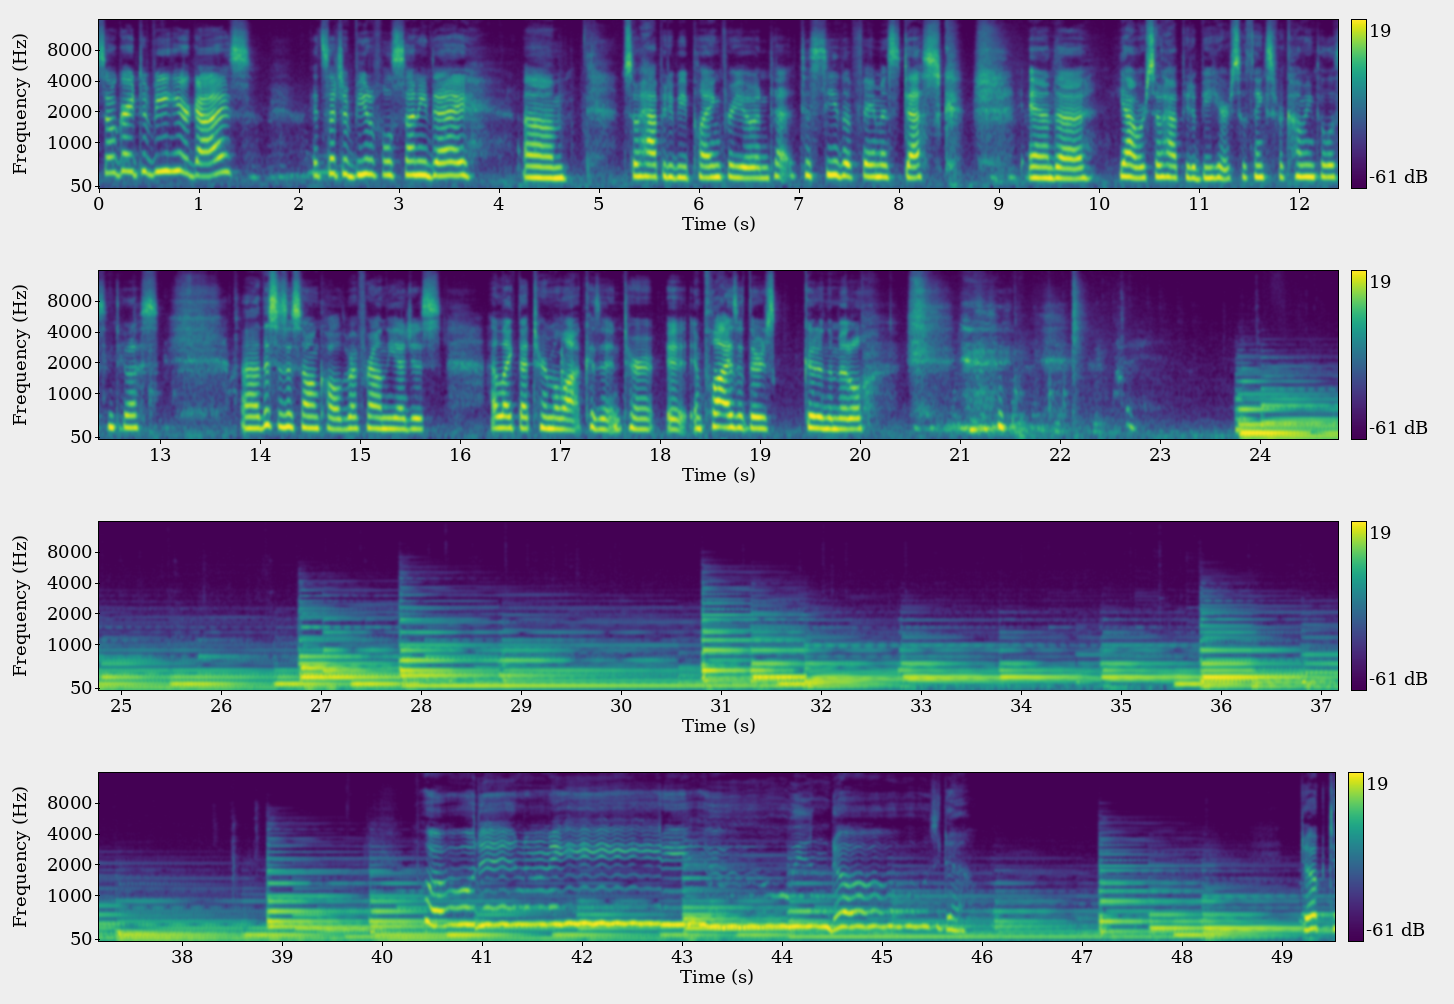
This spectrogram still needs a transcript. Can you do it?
so great to be here, guys. It's such a beautiful sunny day. Um, so happy to be playing for you and to, to see the famous desk. And uh, yeah, we're so happy to be here. So thanks for coming to listen to us. Uh, this is a song called Rough Around the Edges. I like that term a lot because it, inter- it implies that there's good in the middle.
